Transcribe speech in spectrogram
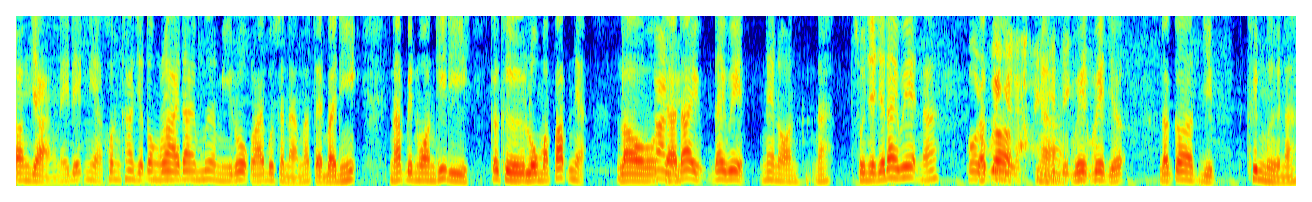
บางอย่างในเด็กเนี่ยค่อนข้างจะต้องร่ายได้เมื่อมีโรคร้ายบนสนามนะแต่ใบนี้นะเป็นวันที่ดีก็คือลงมาปั๊บเนี่ยเราจะได้ได้เวทแน่นอนนะ ส่วนใหญ่จะได้เวทนะเพราะแล้เราวเวก็ทกันแล้วอ่าด็กๆเวทเวทเยอะ แล้วก็หยิบขึ้นมือนะ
